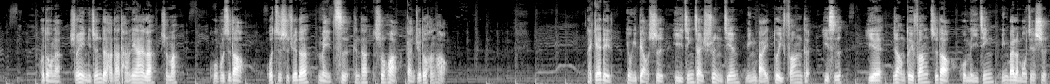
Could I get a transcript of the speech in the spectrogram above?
我懂了，所以你真的和他谈恋爱了，是吗？我不知道，我只是觉得每次跟他说话感觉都很好。 I get it，用于表示已经在瞬间明白对方的意思，也让对方知道我们已经明白了某件事。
